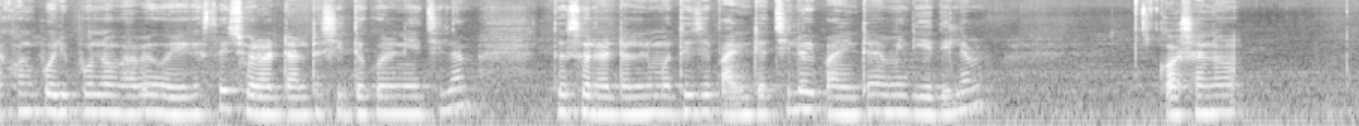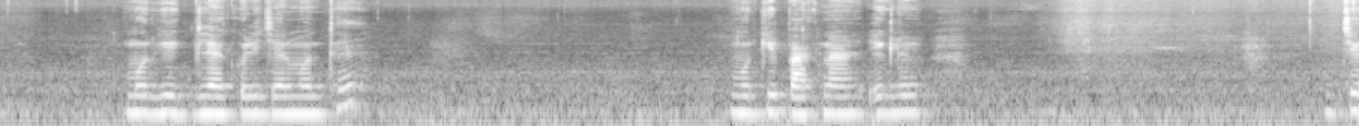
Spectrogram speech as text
এখন পরিপূর্ণভাবে হয়ে গেছে ছোলার ডালটা সিদ্ধ করে নিয়েছিলাম। তো ছোলার ডালের মধ্যে যে পানিটা ছিল, ওই পানিটা আমি দিয়ে দিলাম। কষানো মুরগির গিলা কলিজার মধ্যে। মুরগির পাখনা, এগুলো যে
